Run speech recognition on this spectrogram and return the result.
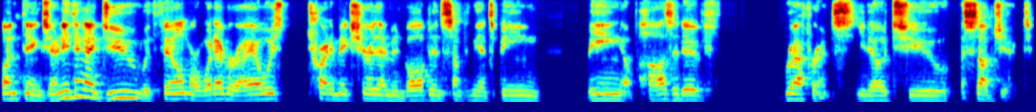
fun things. Anything I do with film or whatever, I always try to make sure that I'm involved in something that's being being a positive reference, you know, to a subject.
